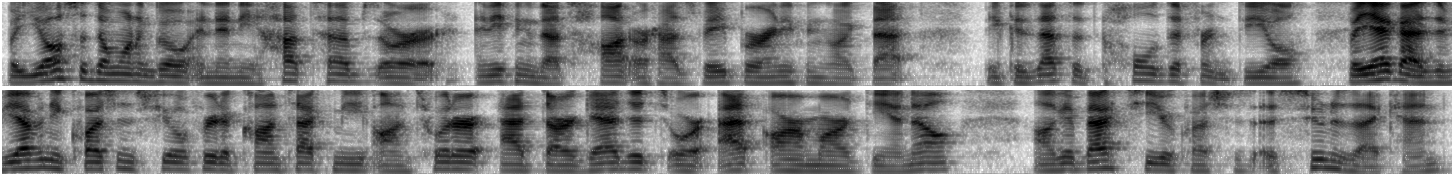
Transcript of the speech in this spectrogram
But you also don't want to go in any hot tubs or anything that's hot or has vapor or anything like that because that's a whole different deal. But yeah, guys, if you have any questions, feel free to contact me on Twitter at DarGadgetz or at RMRDNL. I'll get back to your questions as soon as I can.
